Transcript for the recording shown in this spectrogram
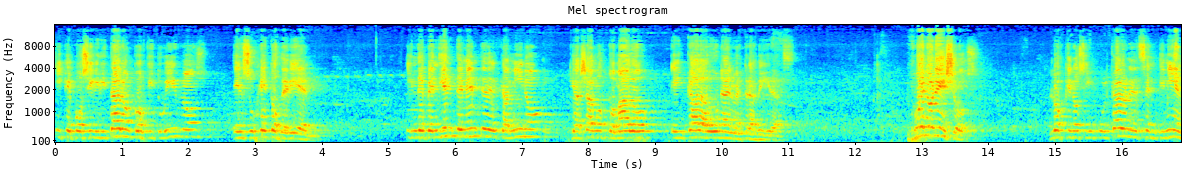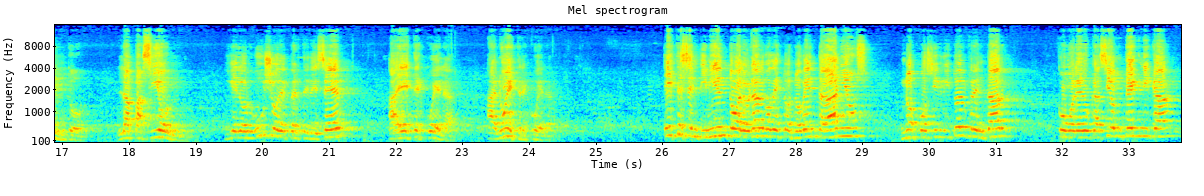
y que posibilitaron constituirnos en sujetos de bien, independientemente del camino que hayamos tomado en cada una de nuestras vidas. Fueron ellos los que nos inculcaron el sentimiento, la pasión y el orgullo de pertenecer a esta escuela, a nuestra escuela. Este sentimiento a lo largo de estos 90 años nos posibilitó enfrentar, como la educación técnica,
